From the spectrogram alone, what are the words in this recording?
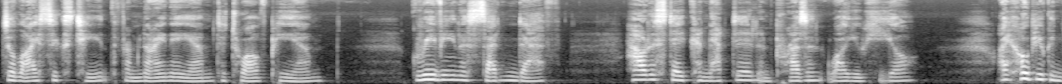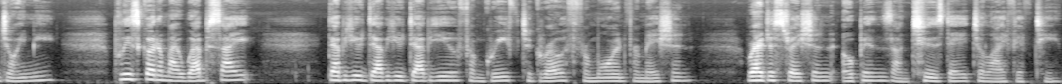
July 16th from 9 a.m. to 12 p.m. Grieving a Sudden Death How to Stay Connected and Present While You Heal. I hope you can join me. Please go to my website, www.fromgrieftogrowth for more information. Registration opens on Tuesday, July 15th.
